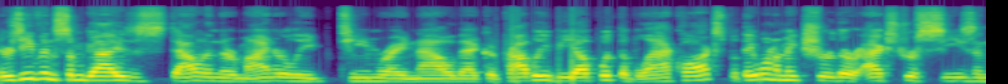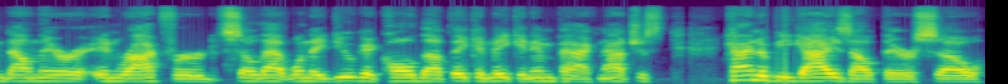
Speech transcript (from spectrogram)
there's even some guys down in their minor league team right now that could probably be up with the Blackhawks, but they want to make sure they're extra season down there in Rockford so that when they do get called up, they can make an impact, not just kind of be guys out there. So,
